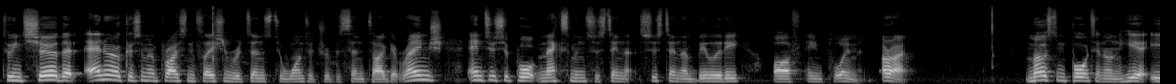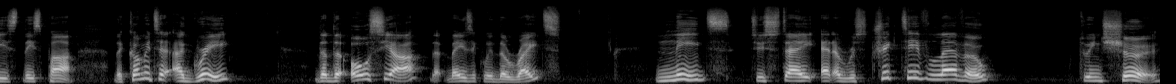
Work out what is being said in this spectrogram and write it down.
to ensure that annual consumer price inflation returns to 1 to 3% target range and to support maximum sustain sustainability of employment. All right. Most important on here is this part. The committee agreed that the OCR, that basically the rates, needs to stay at a restrictive level to ensure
